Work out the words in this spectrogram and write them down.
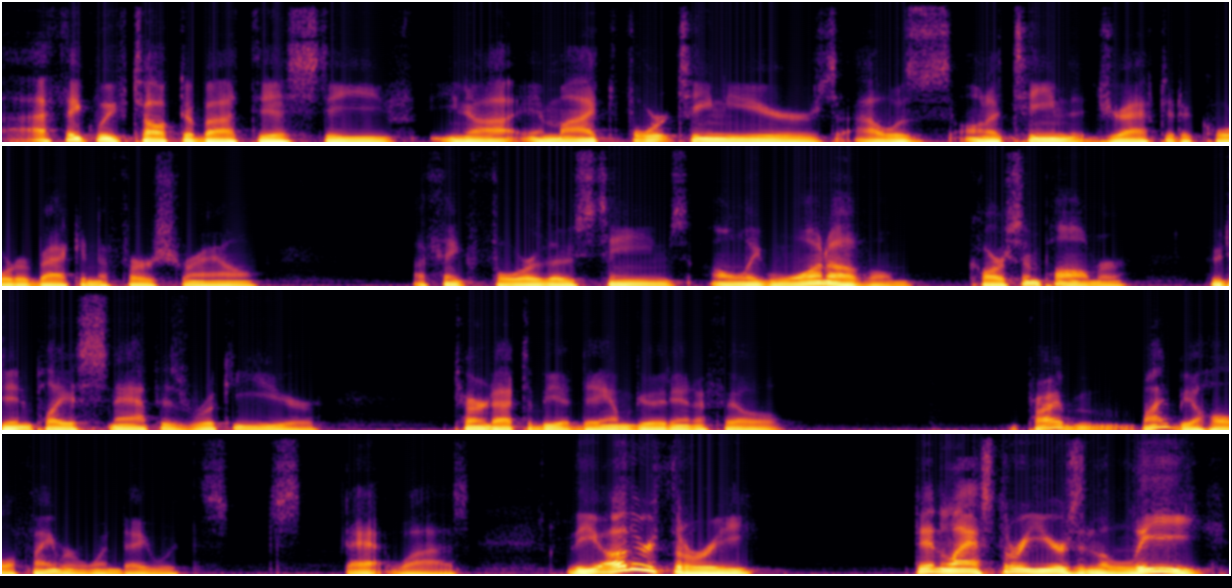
I think we've talked about this, Steve. You know, I- in my 14 years, I was on a team that drafted a quarterback in the first round. I think four of those teams, only one of them, Carson Palmer, who didn't play a snap his rookie year, turned out to be a damn good NFL. Probably might be a Hall of Famer one day with stat wise. The other three didn't last three years in the league,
